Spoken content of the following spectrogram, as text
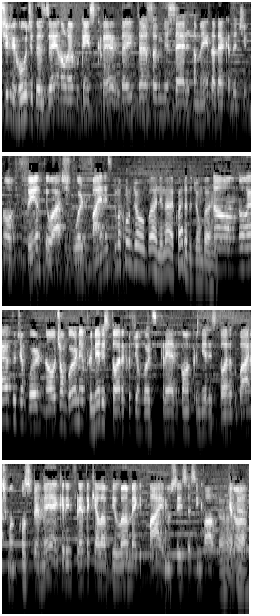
Steve Hood desenha, não lembro quem escreve. Daí tem essa minissérie também, da década de 90, eu acho. World Finest. Uma com o John Byrne, né? Qual era do John Byrne? Não, não é do John Byrne, não. O John Byrne é a primeira história que o John Byrne escreve, como a primeira história do Batman com o Superman, que ele enfrenta aquela vilã Magpie, não sei se é assim que fala. Aham. que era uma, É, uma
